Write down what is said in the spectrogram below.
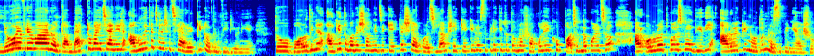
Hello everyone, welcome back to my channel. আমিও তো চলে এসেছি আরও একটি নতুন ভিডিও নিয়ে। তো বড়দিনের আগে তোমাদের সঙ্গে যে কেকটা শেয়ার করেছিলাম, সেই কেকের রেসিপিটা কিন্তু তোমরা সকলেই খুব পছন্দ করেছ। আর অনুরোধ করেছ দিদি আরও একটি নতুন রেসিপি নিয়ে আসো।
